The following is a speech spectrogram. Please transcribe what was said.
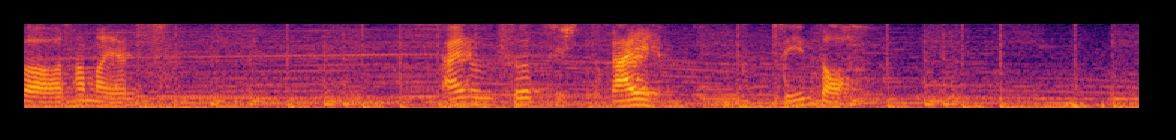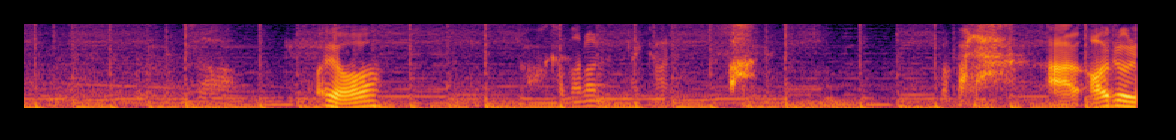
So, was haben wir jetzt? 41,3. Zehnter. So. Oh ja. Ach, kann man doch nicht meckern. Ach. Ah, Auto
